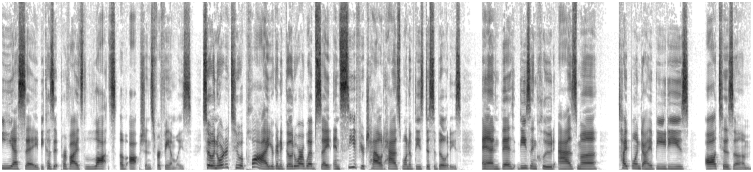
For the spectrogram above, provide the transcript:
ESA because it provides lots of options for families. So, in order to apply, you're going to go to our website and see if your child has one of these disabilities. And th- these include asthma, type 1 diabetes, autism,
